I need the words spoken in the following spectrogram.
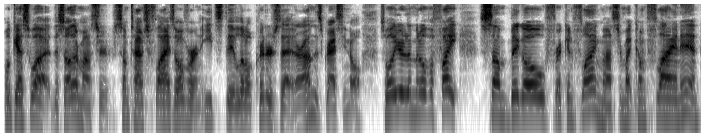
Well, guess what? This other monster sometimes flies over and eats the little critters that are on this grassy knoll. So while you're in the middle of a fight, some big old freaking flying monster might come flying in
